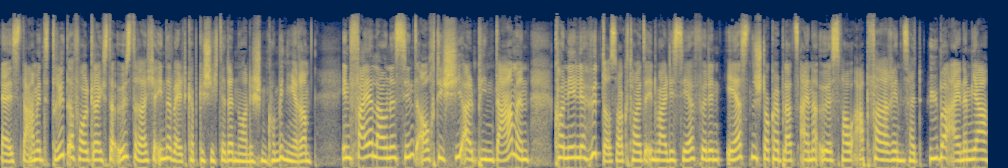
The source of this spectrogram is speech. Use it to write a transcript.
Er ist damit dritterfolgreichster Österreicher in der Weltcup-Geschichte der nordischen Kombinierer. In Feierlaune sind auch die Skialpin-Damen. Cornelia Hütter sorgt heute in Val d'Isère für den ersten Stockerplatz einer ÖSV-Abfahrerin seit über einem Jahr.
